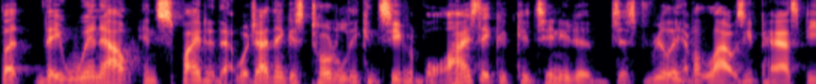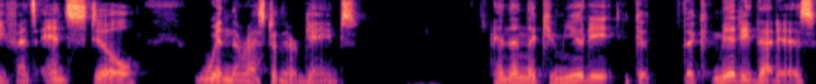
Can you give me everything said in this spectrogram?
but they win out in spite of that, which I think is totally conceivable. Ohio State could continue to just really have a lousy pass defense and still win the rest of their games. And then the community, the committee that is,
